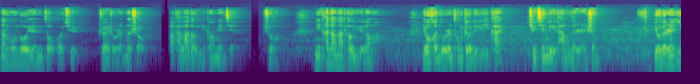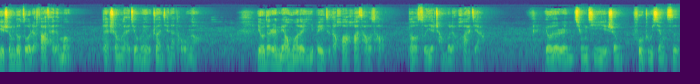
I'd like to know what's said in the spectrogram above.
南宫多云走过去，拽住人的手，把他拉到鱼缸面前，说：“你看到那条鱼了吗？有很多人从这里离开，去经历他们的人生。有的人一生都做着发财的梦，但生来就没有赚钱的头脑；有的人描摹了一辈子的花花草草，到死也成不了画家。”有的人穷其一生，付诸相思，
